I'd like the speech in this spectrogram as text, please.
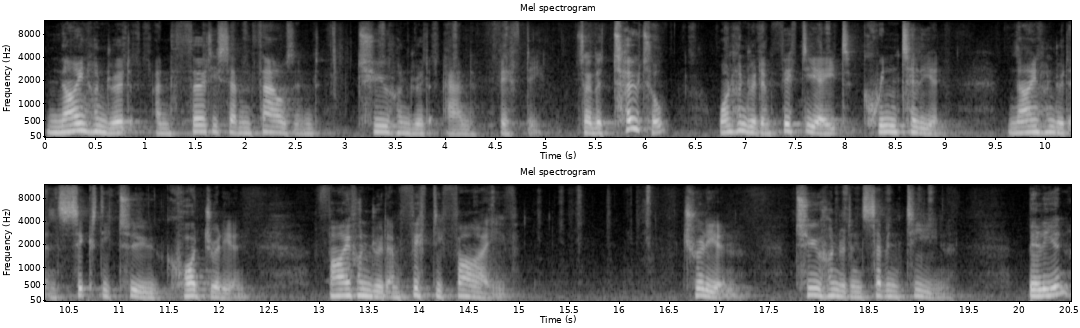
937,250. So the total, 158 quintillion, 962 quadrillion, 555 trillion, 217 billion,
